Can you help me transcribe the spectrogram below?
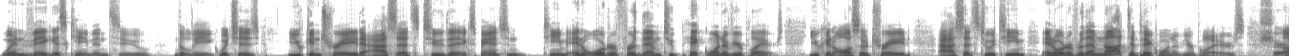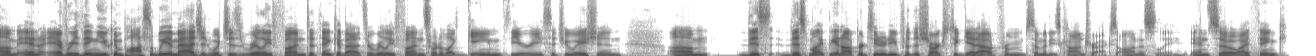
when Vegas came into the league, which is you can trade assets to the expansion team in order for them to pick one of your players. You can also trade assets to a team in order for them not to pick one of your players. Sure. Um, and everything you can possibly imagine, which is really fun to think about. It's a really fun sort of like game theory situation. Um, this this might be an opportunity for the Sharks to get out from some of these contracts, honestly. And so I think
